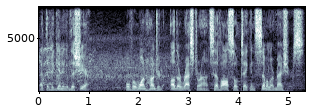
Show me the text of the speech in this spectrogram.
at the beginning of this year. Over 100 other restaurants have also taken similar measures.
